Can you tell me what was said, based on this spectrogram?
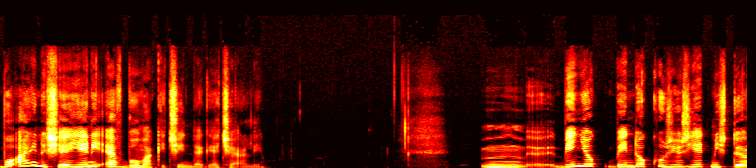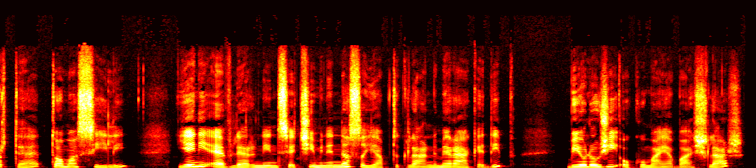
Bu aynı şey yeni ev bulmak için de geçerli. 1974'te hmm, Thomas Seeley yeni evlerinin seçimini nasıl yaptıklarını merak edip biyoloji okumaya başlar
